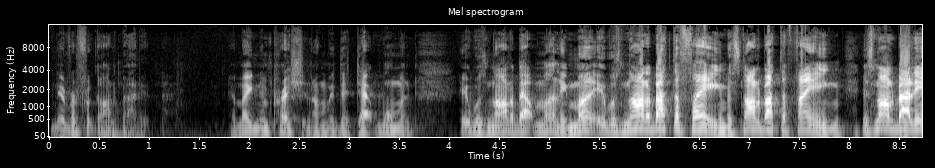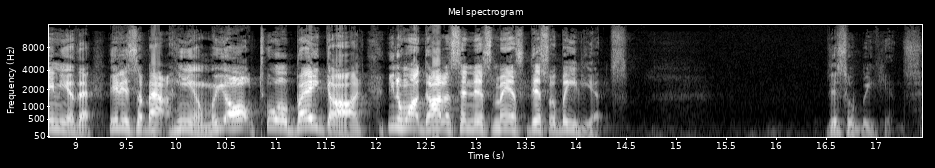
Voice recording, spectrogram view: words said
Never forgot about it. It made an impression on me that that woman, it was not about money. money. It was not about the fame. It's not about the fame. It's not about any of that. It is about Him. We ought to obey God. You know what got us in this mess? Disobedience. Disobedience.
